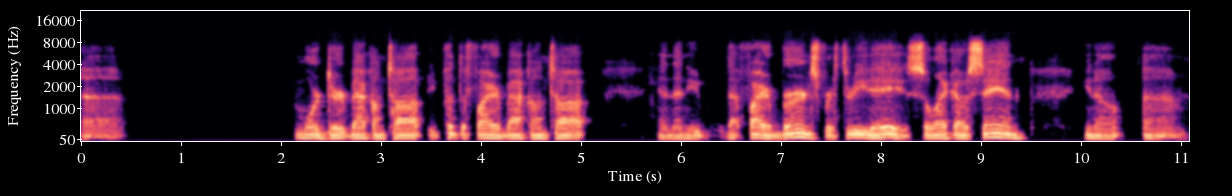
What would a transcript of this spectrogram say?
uh, more dirt back on top. You put the fire back on top. And then you that fire burns for three days. So, like I was saying, you know, um,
